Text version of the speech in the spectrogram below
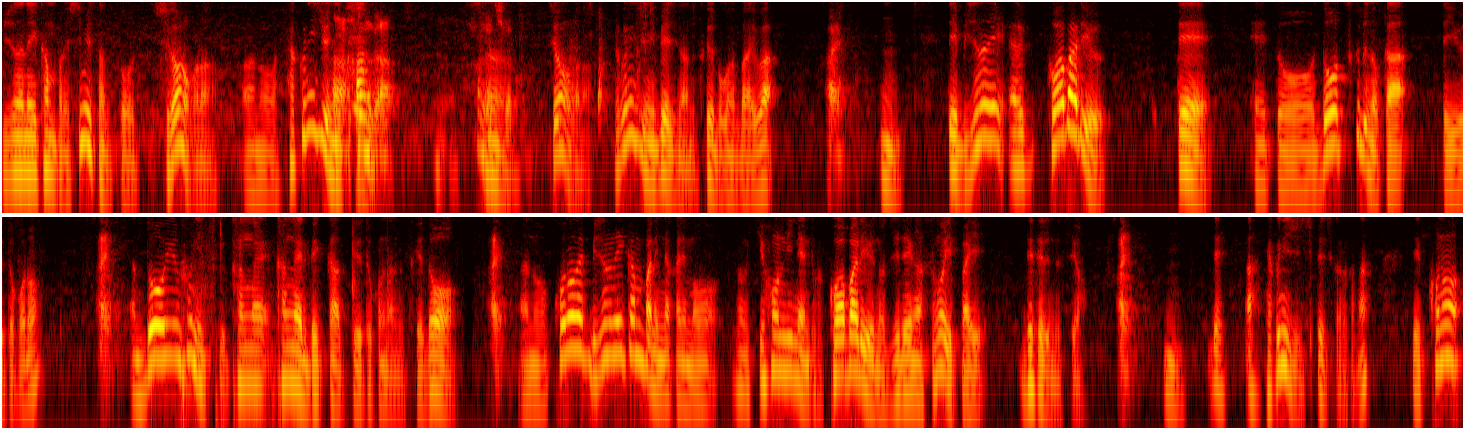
ビジョナリーカンパニー清水さんと違うのかなあの122ペあ、ージハンガー。ハンガー違う。のかな？122ページなんですけど僕の場合は。はい。うん、でビジョナリコアバリューって、えー、とどう作るのかっていうところ、はいどういうふうにつく考え考えるべきかっていうところなんですけど、はいあのこの、ね、ビジョナリーカンパニーの中にもその基本理念とかコアバリューの事例がすごいいっぱい出てるんですよ。はいうん、であ121ページからかな。でこの、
